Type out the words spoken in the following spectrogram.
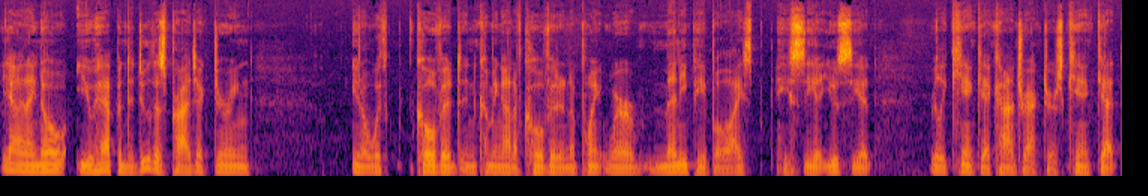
Yeah, and I know you happened to do this project during, you know, with COVID and coming out of COVID, and a point where many people, I see it, you see it, really can't get contractors, can't get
